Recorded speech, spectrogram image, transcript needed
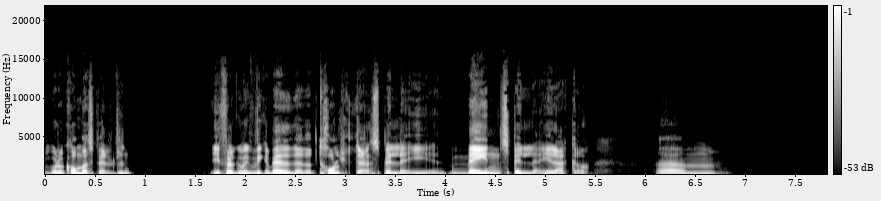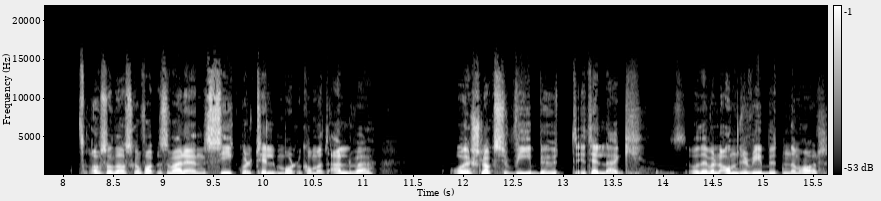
Mortal Kombat-spill. Ifølge Wikipedia det er det tolvte spillet i main-spillet i rekka. Um, og så da skal faktisk være en sequel til Mortal Kombat 11, og en slags reboot i tillegg. Og det er vel andre rebooten de har.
